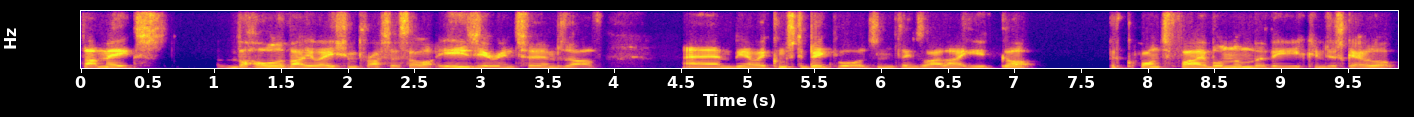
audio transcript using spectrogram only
that makes the whole evaluation process a lot easier in terms of um you know it comes to big boards and things like that you've got a quantifiable number that you can just go look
